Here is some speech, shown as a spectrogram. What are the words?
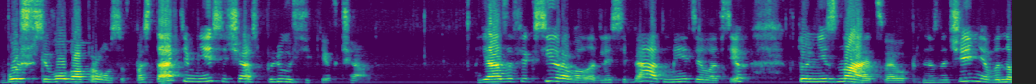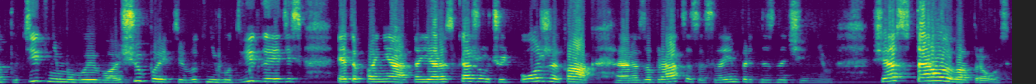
больше всего вопросов? Поставьте мне сейчас плюсики в чат. Я зафиксировала для себя, отметила всех, кто не знает своего предназначения, вы на пути к нему, вы его ощупаете, вы к нему двигаетесь, это понятно. Я расскажу чуть позже, как разобраться со своим предназначением. Сейчас второй вопрос.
